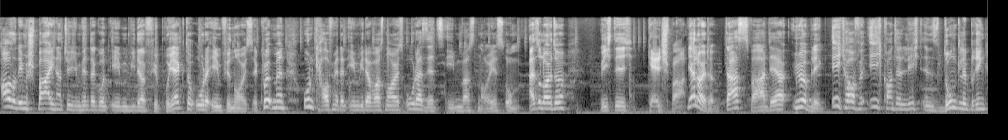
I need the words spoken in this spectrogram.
Außerdem spare ich natürlich im Hintergrund eben wieder für Projekte oder eben für neues Equipment und kaufe mir dann eben wieder was Neues oder setze eben was Neues um. Also Leute, Wichtig, Geld sparen. Ja Leute, das war der Überblick. Ich hoffe, ich konnte Licht ins Dunkle bringen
